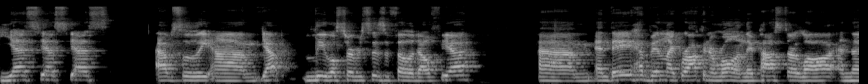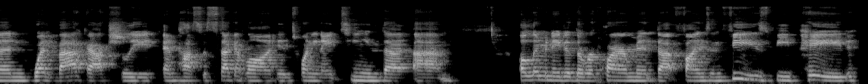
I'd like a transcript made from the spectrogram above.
Yes, yes, yes. Absolutely. Um, yep. Legal Services of Philadelphia. Um, and they have been like rocking and rolling. They passed their law and then went back actually and passed a second law in 2019 that um, eliminated the requirement that fines and fees be paid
